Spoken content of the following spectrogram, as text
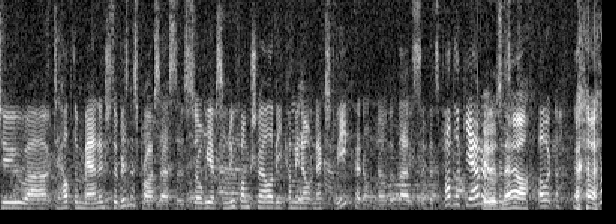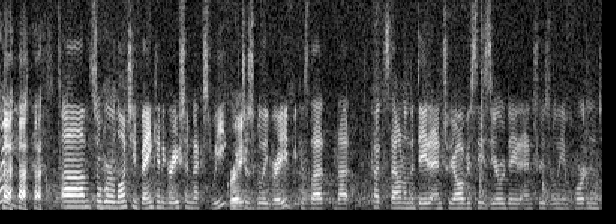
to uh, to help them manage their business processes. So we have some new functionality coming out next week. I don't know that that's if it's public yet. Or it is now. Oh, great. um, so we're launching bank integration next week, great. which is really great because that that cuts down on the data entry. Obviously, zero data entry is really important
